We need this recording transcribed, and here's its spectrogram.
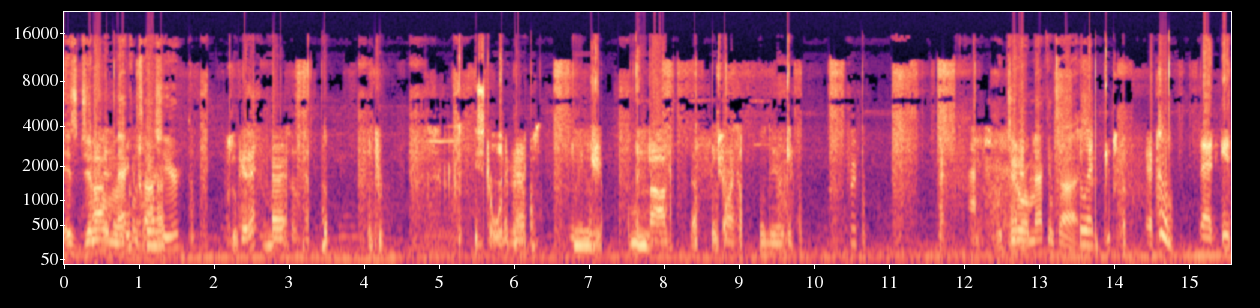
Is General McIntosh here? Get it? With General McIntyre. to it that it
